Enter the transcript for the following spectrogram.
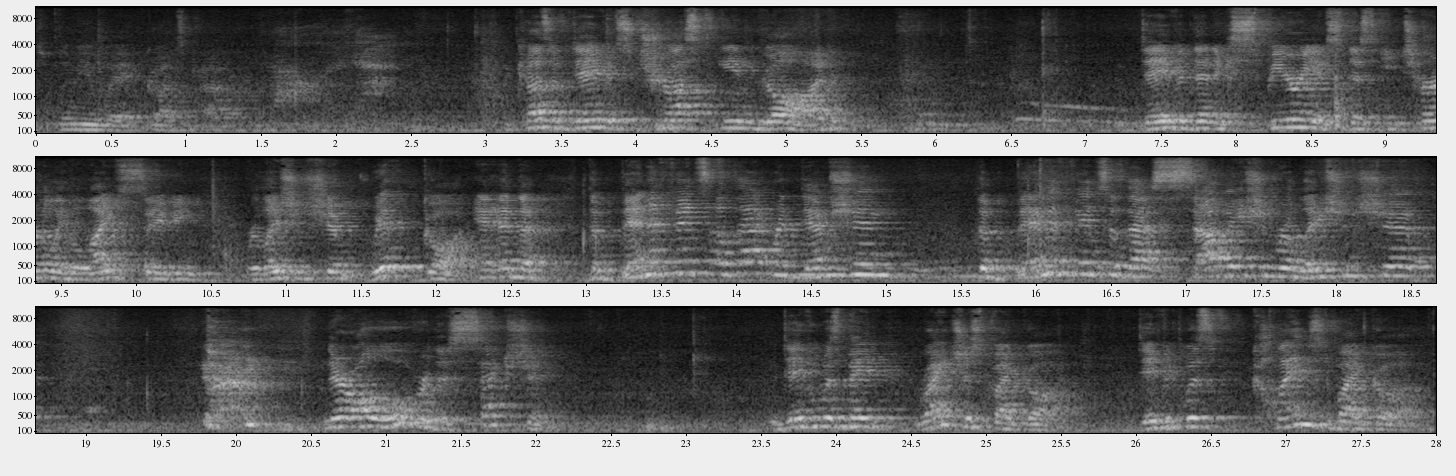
Just blew me away at God's power. Because of David's trust in God, David then experienced this eternally life-saving relationship with God. And, and the, the benefits of that redemption, the benefits of that salvation relationship, they're all over this section. David was made righteous by God. David was cleansed by God.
